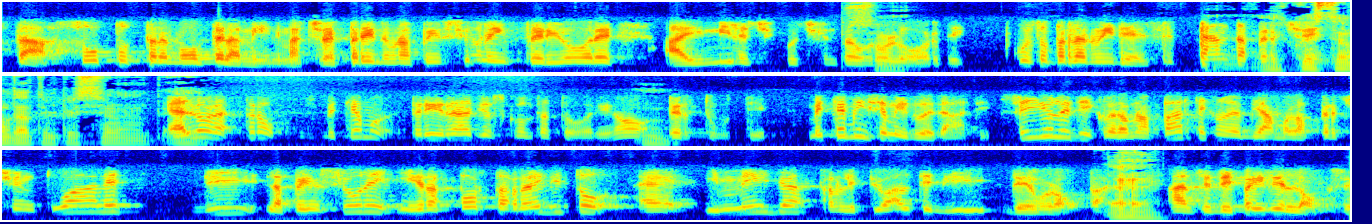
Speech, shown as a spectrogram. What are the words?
sta sotto tre volte la minima, cioè prende una pensione inferiore ai 1500 euro sì. lordi. Questo per dare un'idea, il 70%. Eh, questo è un dato impressionante. E allora, però, mettiamo per i radioascoltatori, no? mm. per tutti, mettiamo insieme i due dati. Se io le dico da una parte che noi abbiamo la percentuale di la pensione in rapporto al reddito è in media tra le più alte di, d'Europa, eh. anzi dei paesi dell'Ocse,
